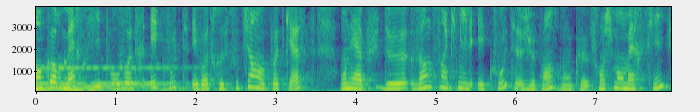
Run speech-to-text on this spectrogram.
Encore merci pour votre écoute et votre soutien au podcast. On est à plus de 25 000 écoutes, je pense, donc euh, franchement merci.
